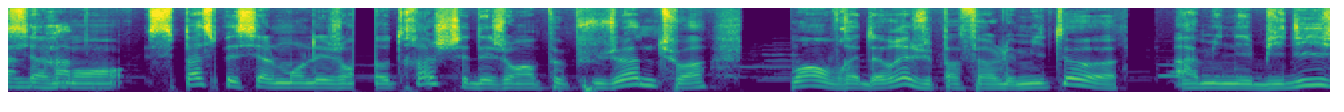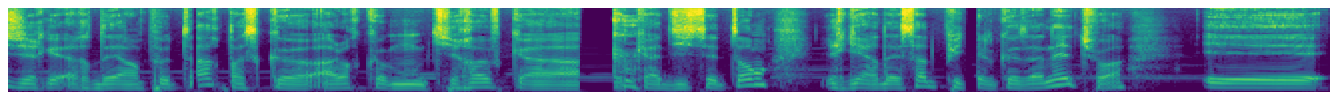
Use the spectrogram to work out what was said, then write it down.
spécialement, c'est pas spécialement les gens de notre âge, c'est des gens un peu plus jeunes, tu vois. Moi, en vrai de vrai, je vais pas faire le mytho. euh, Amine et Billy, j'ai regardé un peu tard parce que, alors que mon petit rêve qui a, qui a 17 ans, il regardait ça depuis quelques années, tu vois. Et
